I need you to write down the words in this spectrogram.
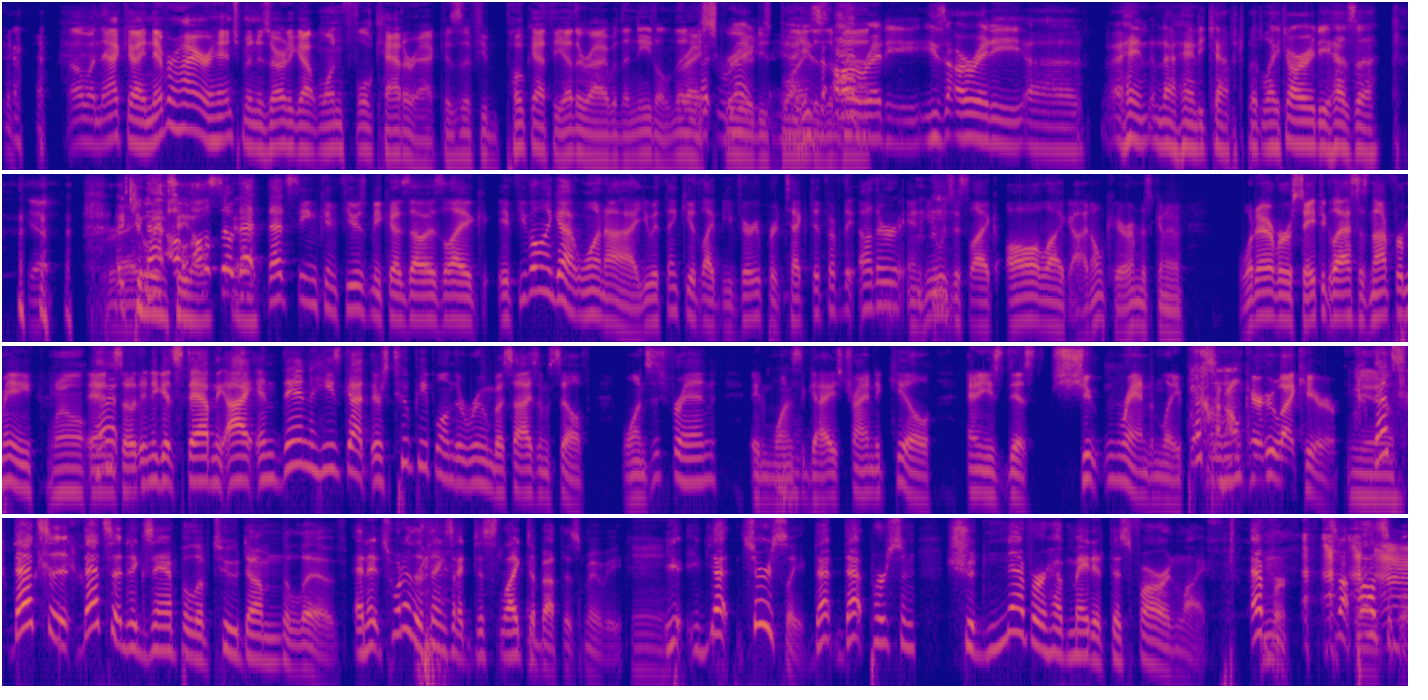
oh, and that guy never hire a henchman who's already got one full cataract. Because if you poke out the other eye with a needle, then Right. he's screwed. Right. He's Yeah, blind he's as a bat. already he's already uh hand, not handicapped, but like already has a Yep. Right. That- also, Yeah. that that scene confused me because I was like, if you've only got one eye, you would think you'd like be very protective of the other, and he was just like, all like, I don't care, I'm just gonna, whatever, safety glass is not for me. Well, And so then he gets stabbed in the eye, and then he's got there's two people in the room besides himself. One's his friend, and one's the guy he's trying to kill, and he's just shooting randomly. I don't care who I care. yeah. that's that's a that's an example of too dumb to live, and it's one of the things I disliked about this movie. Mm. You, you- yeah, seriously, that that person should never have made it this far in life, ever. it's not possible.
